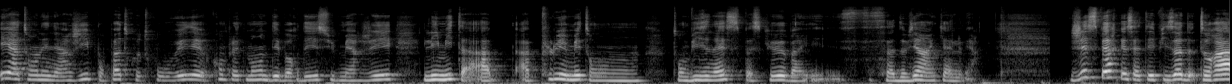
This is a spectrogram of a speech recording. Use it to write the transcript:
et à ton énergie pour pas te retrouver complètement débordé, submergé, limite à, plus aimer ton, ton business parce que bah, ça devient un calvaire. J'espère que cet épisode t'aura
